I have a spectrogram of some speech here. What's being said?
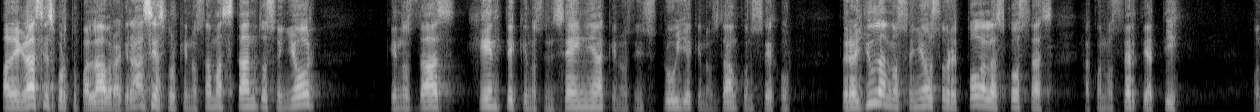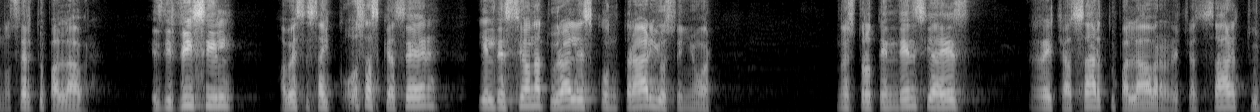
Padre, gracias por tu palabra, gracias porque nos amas tanto, Señor, que nos das gente que nos enseña, que nos instruye, que nos da un consejo. Pero ayúdanos, Señor, sobre todas las cosas a conocerte a ti, conocer tu palabra. Es difícil, a veces hay cosas que hacer y el deseo natural es contrario, Señor. Nuestra tendencia es rechazar tu palabra, rechazar tu,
